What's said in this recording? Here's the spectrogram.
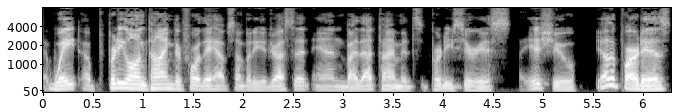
wait a pretty long time before they have somebody address it. And by that time, it's a pretty serious issue. The other part is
